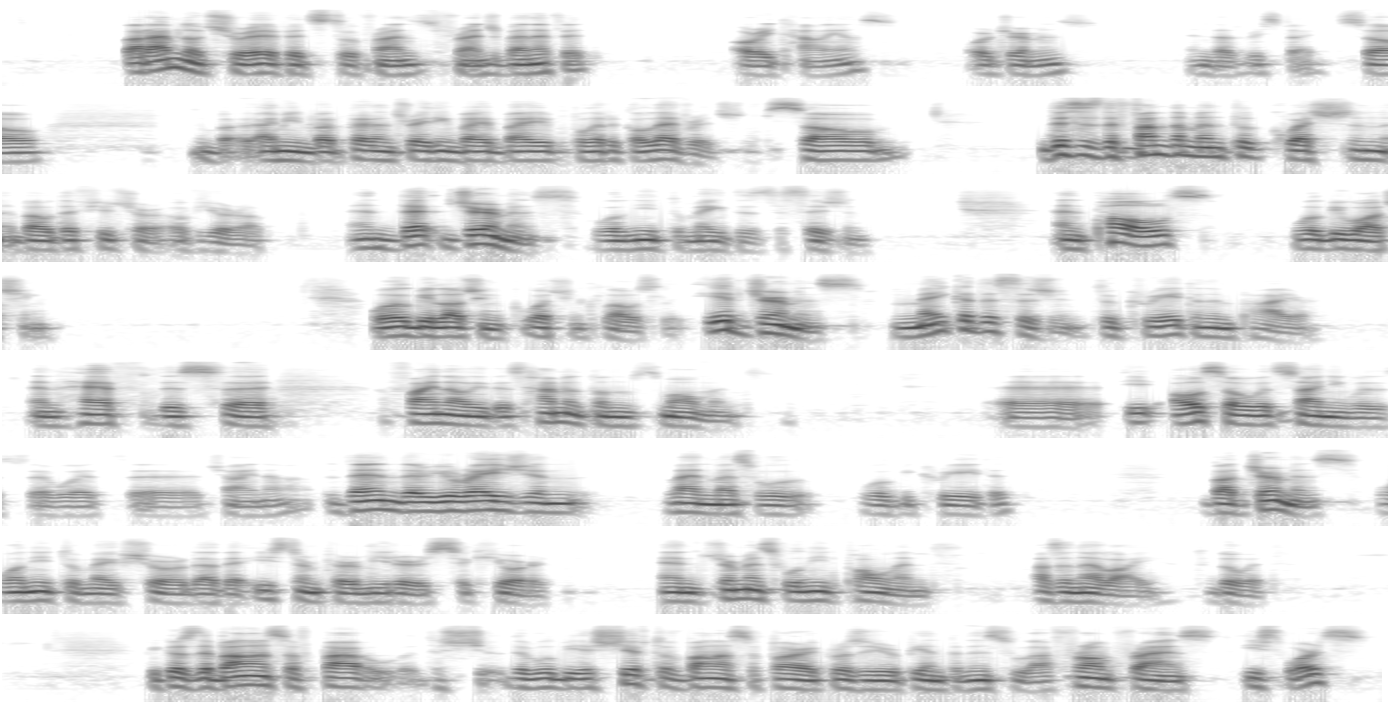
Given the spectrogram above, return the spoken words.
but I'm not sure if it's to France, French benefit or Italians or Germans in that respect. So, but, I mean, but penetrating by, by political leverage. So this is the fundamental question about the future of Europe. And the Germans will need to make this decision. And Poles will be watching. We'll be watching, watching closely. If Germans make a decision to create an empire and have this uh, finally this Hamilton's moment, uh, also with signing with uh, with uh, China, then the Eurasian landmass will will be created. But Germans will need to make sure that the eastern perimeter is secured, and Germans will need Poland as an ally to do it because the balance of power, the there will be a shift of balance of power across the European peninsula from France eastwards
